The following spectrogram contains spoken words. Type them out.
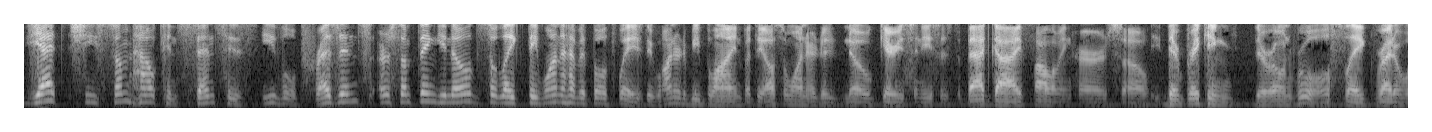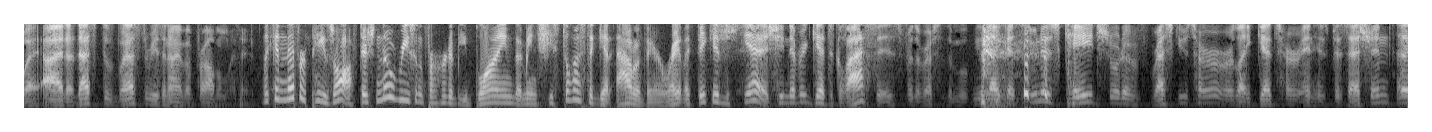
Yet she somehow can sense his evil presence or something, you know. So like they want to have it both ways. They want her to be blind, but they also want her to know Gary Sinise is the bad guy following her. So they're breaking their own rules like right away. I don't, that's the that's the reason I have a problem with it. Like, it never pays off. There's no reason for her to be blind. I mean, she still has to get out of there, right? Like, they could. Yeah, she never gets glasses for the rest of the movie. Like as soon as Cage sort of rescues her or like gets her in his possession, uh,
